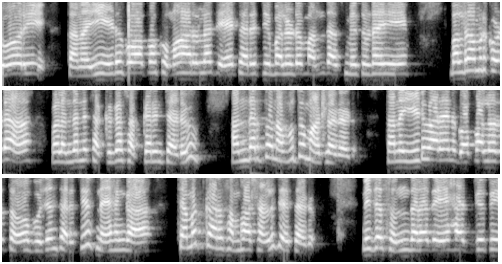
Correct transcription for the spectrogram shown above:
గోరి తన ఈడు గోప కుమారుల చేచరిచి బలుడు మందస్మితుడై. బలరాముడు కూడా వాళ్ళందరినీ చక్కగా సత్కరించాడు. అందరితో నవ్వుతూ మాట్లాడాడు. తన ఈడు వారైన గోపాలతో భుజం చరిచి స్నేహంగా చమత్కార సంభాషణలు చేశాడు. నిజ సుందర దేహద్యుతి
